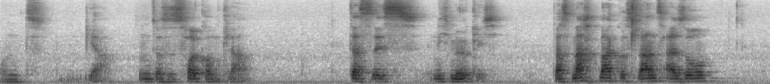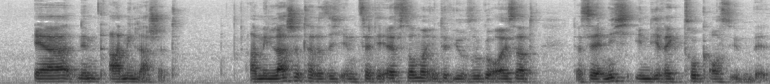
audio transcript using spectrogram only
und ja, und das ist vollkommen klar. Das ist nicht möglich. Was macht Markus Lanz also? Er nimmt Armin Laschet. Armin Laschet hatte sich im ZDF-Sommerinterview so geäußert, dass er nicht indirekt Druck ausüben will.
